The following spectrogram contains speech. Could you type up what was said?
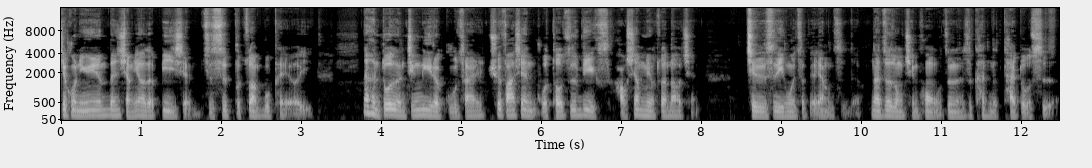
结果你原本想要的避险，只是不赚不赔而已。那很多人经历了股灾，却发现我投资 VIX 好像没有赚到钱，其实是因为这个样子的。那这种情况我真的是看的太多次了。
